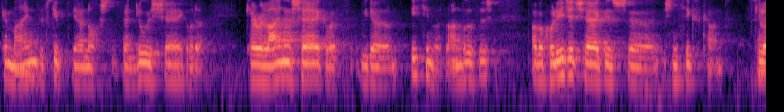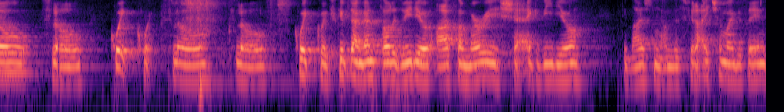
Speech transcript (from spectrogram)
gemeint. Es gibt ja noch St. Louis Shag oder Carolina Shag, was wieder ein bisschen was anderes ist. Aber Collegiate Shag ist, äh, ist ein Six-Count. Slow, slow, quick, quick, slow, slow, quick, quick. Es gibt ein ganz tolles Video, Arthur Murray Shag Video. Die meisten haben das vielleicht schon mal gesehen.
